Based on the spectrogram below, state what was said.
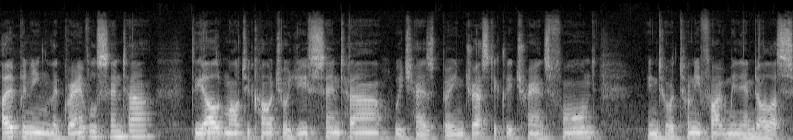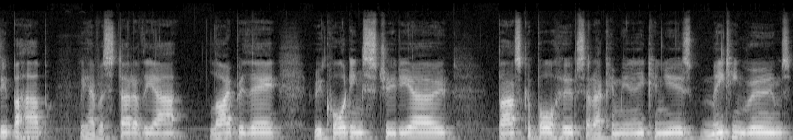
opening the Granville Centre the old Multicultural Youth Centre, which has been drastically transformed into a $25 million super hub. We have a state of the art library there, recording studio, basketball hoops that our community can use, meeting rooms,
